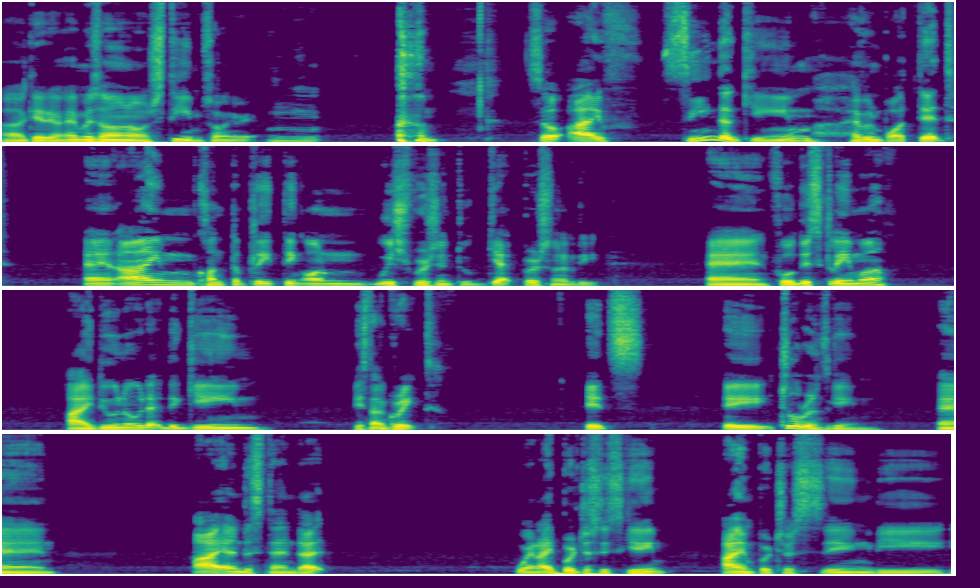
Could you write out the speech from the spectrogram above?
Uh, get it on Amazon or Steam. So anyway, mm, so I've seen the game, haven't bought it, and I'm contemplating on which version to get personally. And full disclaimer, I do know that the game is not great. It's a children's game, and I understand that when I purchase this game, I am purchasing the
